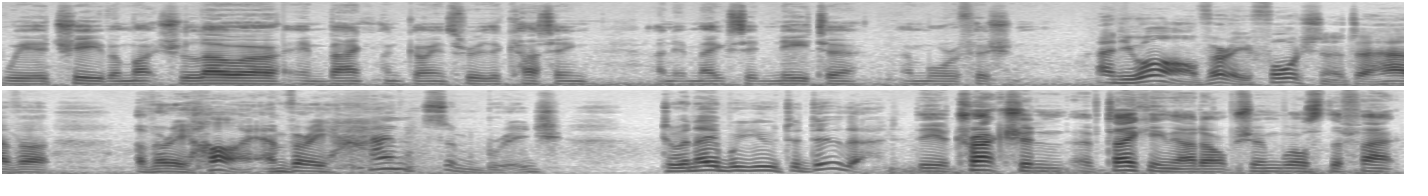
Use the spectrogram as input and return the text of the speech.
we achieve a much lower embankment going through the cutting and it makes it neater and more efficient. And you are very fortunate to have a, a very high and very handsome bridge to enable you to do that. The attraction of taking that option was the fact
